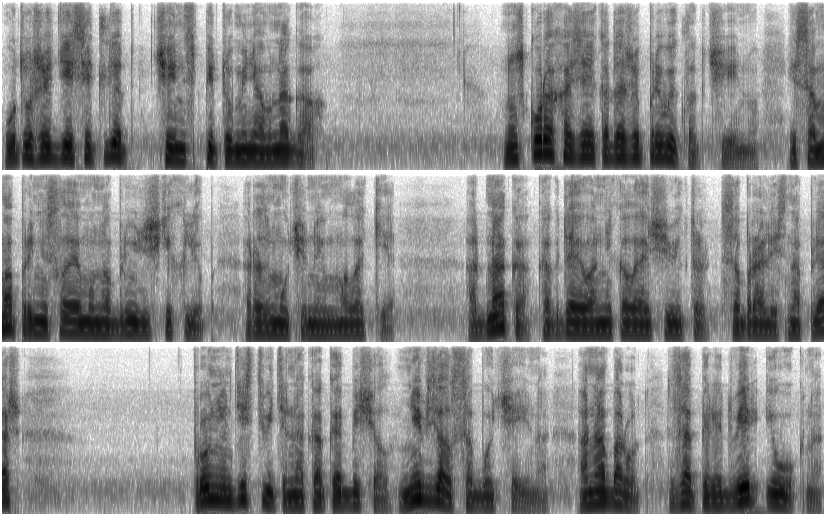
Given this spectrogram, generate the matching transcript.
Вот уже десять лет Чейн спит у меня в ногах». Но скоро хозяйка даже привыкла к Чейну и сама принесла ему на блюдечке хлеб, размоченный в молоке. Однако, когда Иван Николаевич и Виктор собрались на пляж, Пронин действительно, как и обещал, не взял с собой Чейна, а наоборот, запер и дверь и окна,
